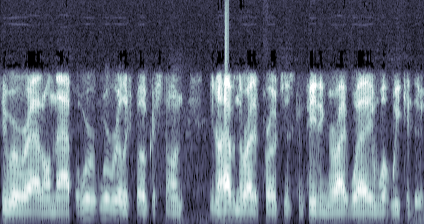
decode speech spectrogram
see where we're at on that. But we're we're really focused on you know having the right approaches, competing the right way, and what we can do.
